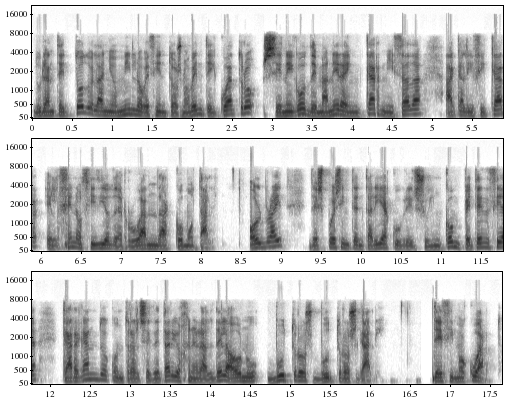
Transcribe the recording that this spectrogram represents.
durante todo el año 1994 se negó de manera encarnizada a calificar el genocidio de Ruanda como tal. Albright después intentaría cubrir su incompetencia cargando contra el secretario general de la ONU, Butros Butros Ghali. Décimo cuarto.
